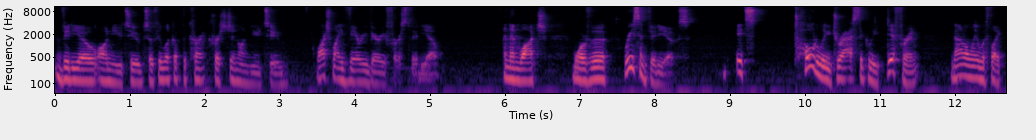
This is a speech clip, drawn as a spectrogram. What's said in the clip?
video on YouTube, so if you look up the current Christian on YouTube, watch my very very first video and then watch more of the recent videos. It's totally drastically different not only with like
